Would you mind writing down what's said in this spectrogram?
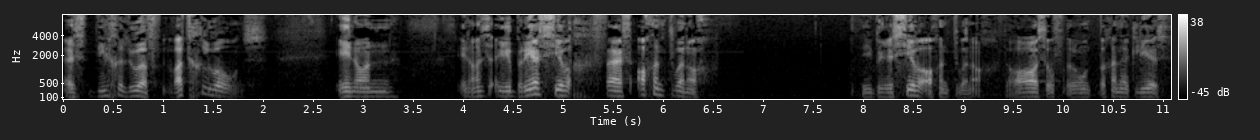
Is die geloof. Wat glo ons? En dan en dan Hebreërs 7 vers 28. Hebreërs 7:28. Daar is of rond begin ek lees.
